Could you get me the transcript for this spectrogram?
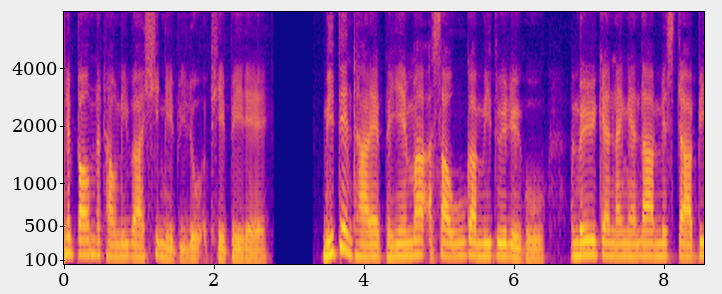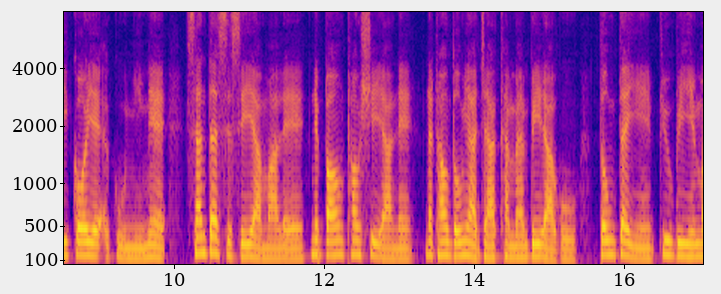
နှစ်ပေါင်း2000နီးပါးရှိနေပြီလို့အဖြေပေးတယ်။မိတင်ထားတဲ့ဘယင်မအဆောက်အဦကမိသွေးတွေကိုအမေရိကန်နိုင်ငံသားမစ္စတာပီကောရဲ့အကူအညီနဲ့စမ်းသက်စစ်ဆေးရမှာလဲနှစ်ပေါင်း1800နဲ့2300ကြားခံမှန်းပေးတာကိုသုံးသက်ရင်ပြူဘီရင်မ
